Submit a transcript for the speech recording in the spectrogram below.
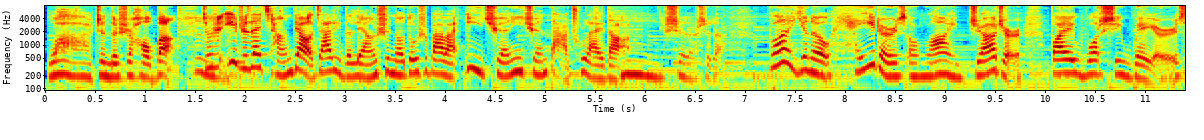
哇，真的是好棒，就是一直在强调家里的粮食呢都是爸爸一拳一拳打出来的。嗯，是的，是的。But you know, haters online judge her by what she wears。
